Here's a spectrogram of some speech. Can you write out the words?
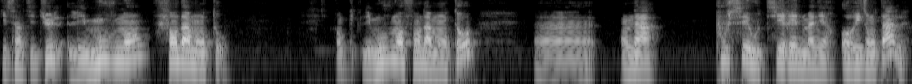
qui s'intitule Les mouvements fondamentaux. Donc, les mouvements fondamentaux, euh, on a poussé ou tiré de manière horizontale.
